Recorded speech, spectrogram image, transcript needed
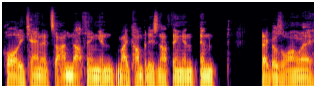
quality candidates i'm nothing and my company's nothing and and that goes a long way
